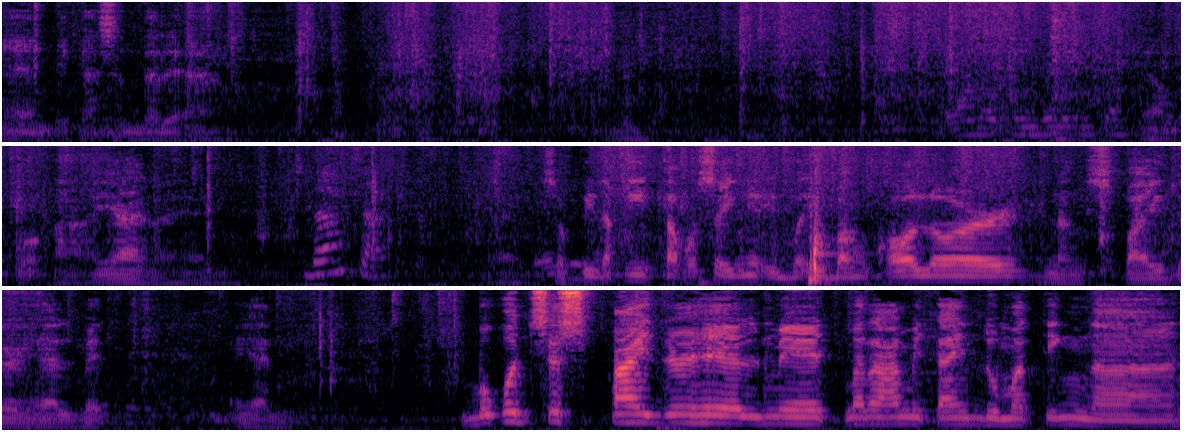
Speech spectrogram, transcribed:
Ayan, teka, sandali ah. Ayan po. Ah, ayan, ayan. So pinakita ko sa inyo iba-ibang color ng spider helmet. Ayan. Bukod sa spider helmet, marami tayong dumating na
